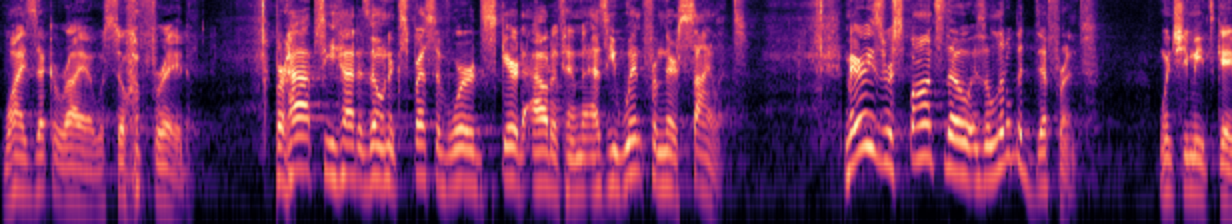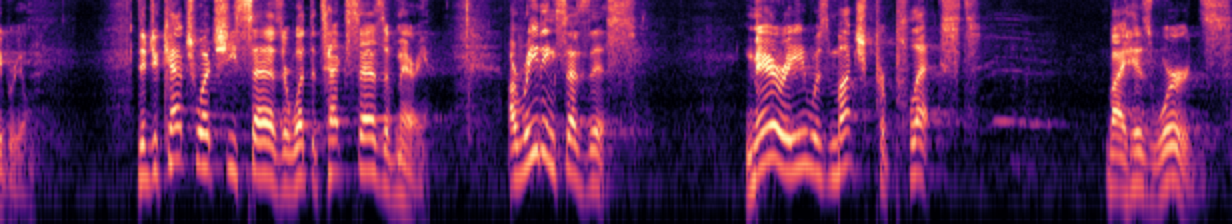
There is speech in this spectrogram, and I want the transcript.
why Zechariah was so afraid. Perhaps he had his own expressive words scared out of him as he went from there silent. Mary's response, though, is a little bit different when she meets Gabriel. Did you catch what she says or what the text says of Mary? Our reading says this Mary was much perplexed by his words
